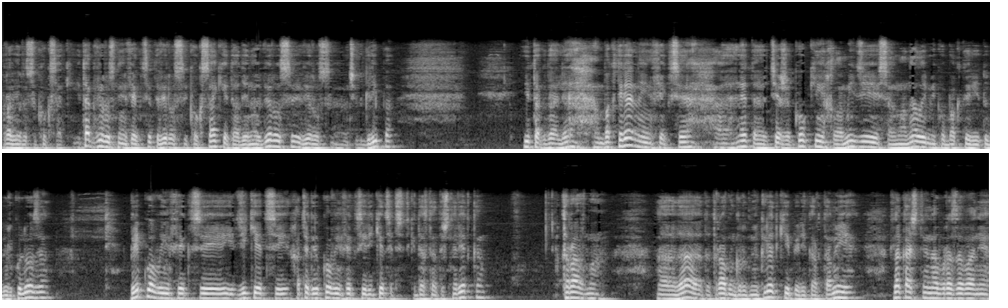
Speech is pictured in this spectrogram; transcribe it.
про вирусы Коксаки. Итак, вирусные инфекции – это вирусы Коксаки, это аденовирусы, вирус значит, гриппа и так далее. Бактериальная инфекция – это те же коки, хламидии, сальмонеллы, микобактерии туберкулеза. Грибковые инфекции, рикетции, хотя грибковые инфекции и рикетции все-таки достаточно редко. Травма, да, это травмы грудной клетки, перикартомия – злокачественное образование,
